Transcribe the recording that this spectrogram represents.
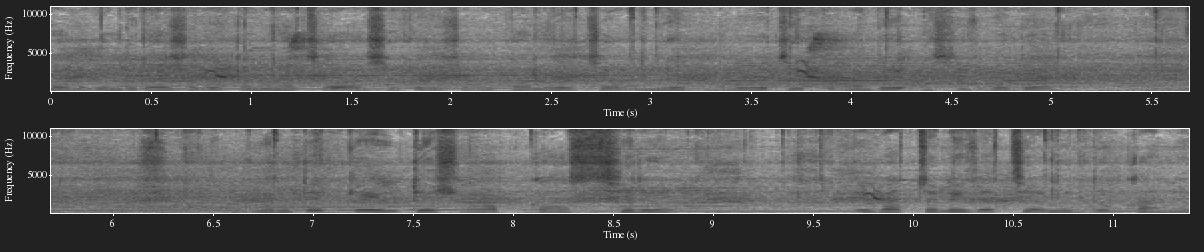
তাহলে বন্ধুরা, সবাই কেমন আছো? আশা করি সবাই ভালো আছো, আমিও ভালো আছি। তোমাদের আশীর্বাদে ঘুম থেকে উঠে সব কাজ ছেড়ে এবার চলে যাচ্ছি আমি দোকানে।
